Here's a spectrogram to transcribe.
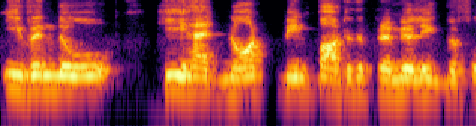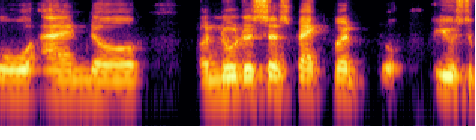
even though he had not been part of the Premier League before. And uh, uh, no disrespect, but used to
